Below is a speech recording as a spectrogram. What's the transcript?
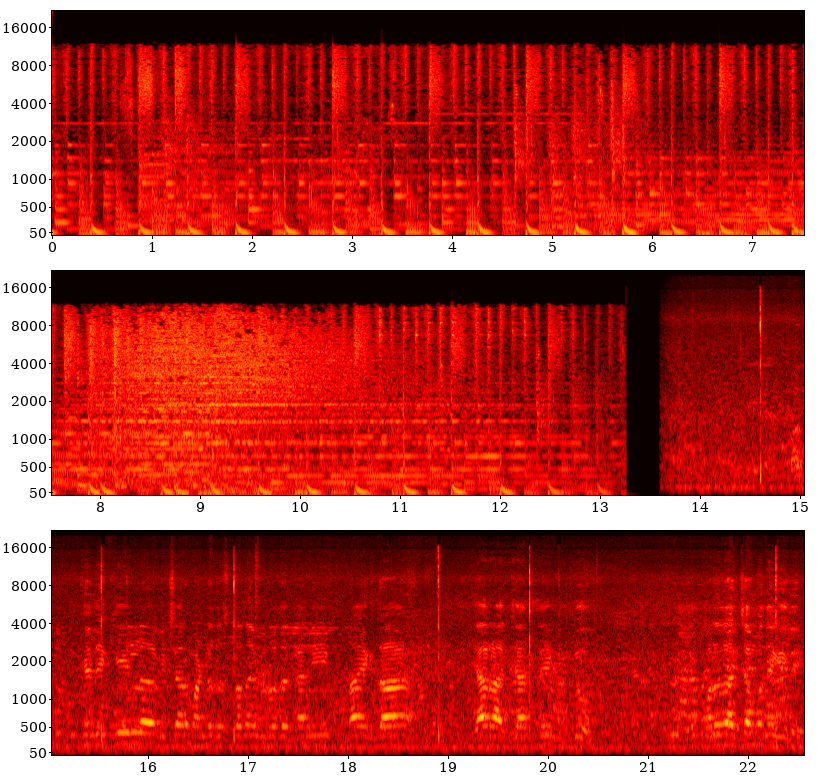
परंतु देखील विचार मांडत असताना विरोधकांनी पुन्हा एकदा या राज्यातले उद्योग परराज्यामध्ये गेले.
